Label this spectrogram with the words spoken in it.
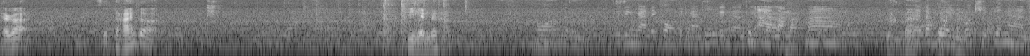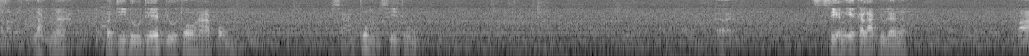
แต่ก็สุดท้ายก็ ที่เห็นนะครับเพราะว่าเป็นจริงๆงานในกองเป็นงานที่เป็นงานที่ คุณอารักมากรักมากแม้แต่ป่วยรักก็มากคิดเรื่องงานตลอดเวลารักมาก บางทีดูเทปอยู่โทรหาผม สามทุ่มสี่ทุ่มเเสียงเอกลักษณ์อยู่แล้วนะป๋า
